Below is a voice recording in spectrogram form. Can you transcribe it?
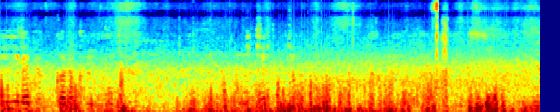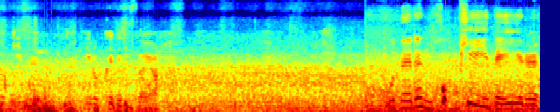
내일의 벽으로 갑니다. 많이 길었죠? 여기는 이렇게 됐어요. 오늘은 호피 네일을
